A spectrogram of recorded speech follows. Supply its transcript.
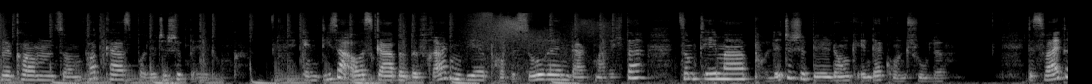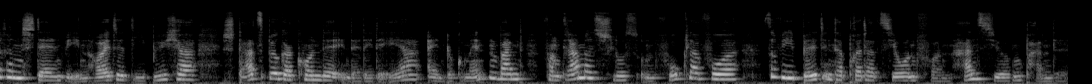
Willkommen zum Podcast Politische Bildung. In dieser Ausgabe befragen wir Professorin Dagmar Richter zum Thema politische Bildung in der Grundschule. Des Weiteren stellen wir Ihnen heute die Bücher Staatsbürgerkunde in der DDR, ein Dokumentenband von Grammes, Schluss und Vogler vor, sowie Bildinterpretation von Hans-Jürgen Pandel.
